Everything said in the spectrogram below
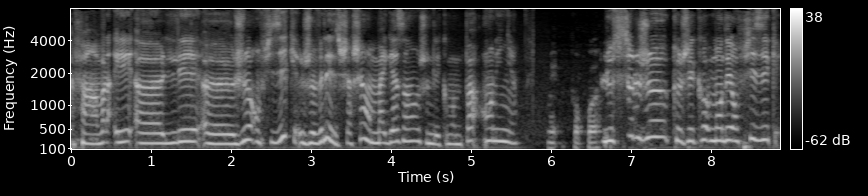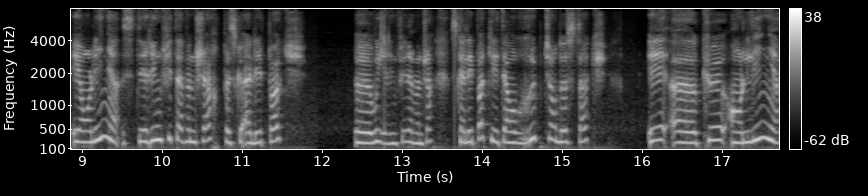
Enfin voilà, et euh, les euh, jeux en physique, je vais les chercher en magasin, je ne les commande pas en ligne. Mais pourquoi? Le seul jeu que j'ai commandé en physique et en ligne, c'était Ring Fit Adventure, parce qu'à l'époque, euh, oui, Ring Fit Adventure, parce qu'à l'époque, il était en rupture de stock et que en ligne,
